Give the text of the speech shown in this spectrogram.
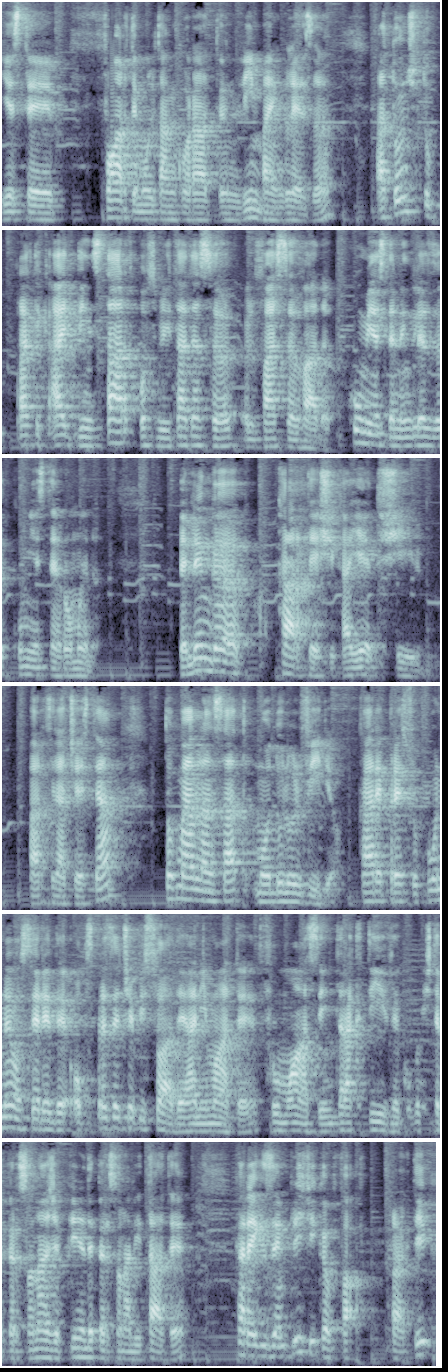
este foarte mult ancorat în limba engleză, atunci tu practic ai din start posibilitatea să îl faci să vadă cum este în engleză, cum este în română. Pe lângă carte și caiet și parțile acestea, tocmai am lansat modulul video, care presupune o serie de 18 episoade animate, frumoase, interactive, cu niște personaje pline de personalitate, care exemplifică practic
